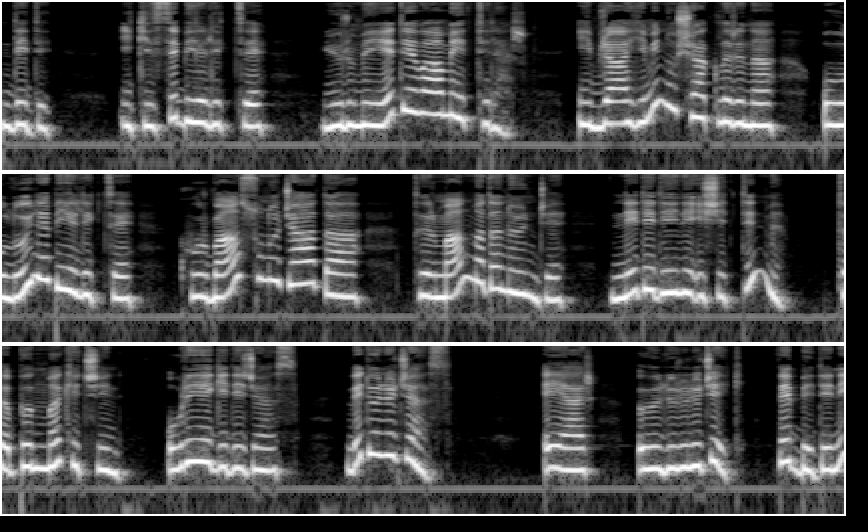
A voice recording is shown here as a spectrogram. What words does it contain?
dedi. İkisi birlikte yürümeye devam ettiler. İbrahim'in uşaklarına oğluyla birlikte kurban sunacağı da tırmanmadan önce ne dediğini işittin mi? Tapınmak için oraya gideceğiz ve döneceğiz. Eğer öldürülecek ve bedeni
